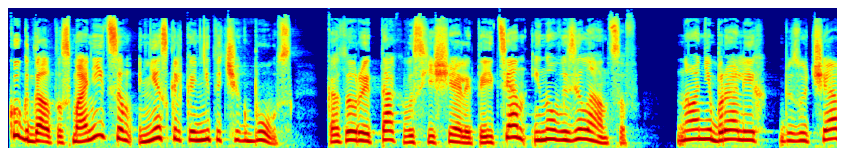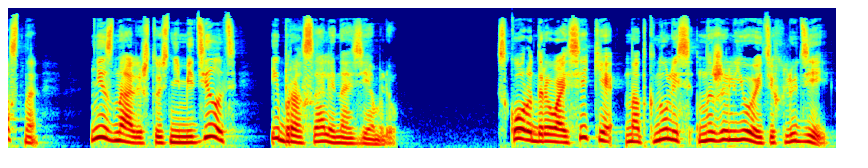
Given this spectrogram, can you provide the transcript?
Кук дал тасманийцам несколько ниточек бус, которые так восхищали таитян и новозеландцев, но они брали их безучастно, не знали, что с ними делать, и бросали на землю. Скоро дровосеки наткнулись на жилье этих людей –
